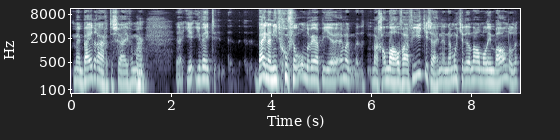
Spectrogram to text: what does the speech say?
mijn bijdrage te schrijven. Maar ja, je, je weet bijna niet hoeveel onderwerpen je... Hè, maar het mag anderhalf A4'tje zijn. En daar moet je er dan allemaal in behandelen.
